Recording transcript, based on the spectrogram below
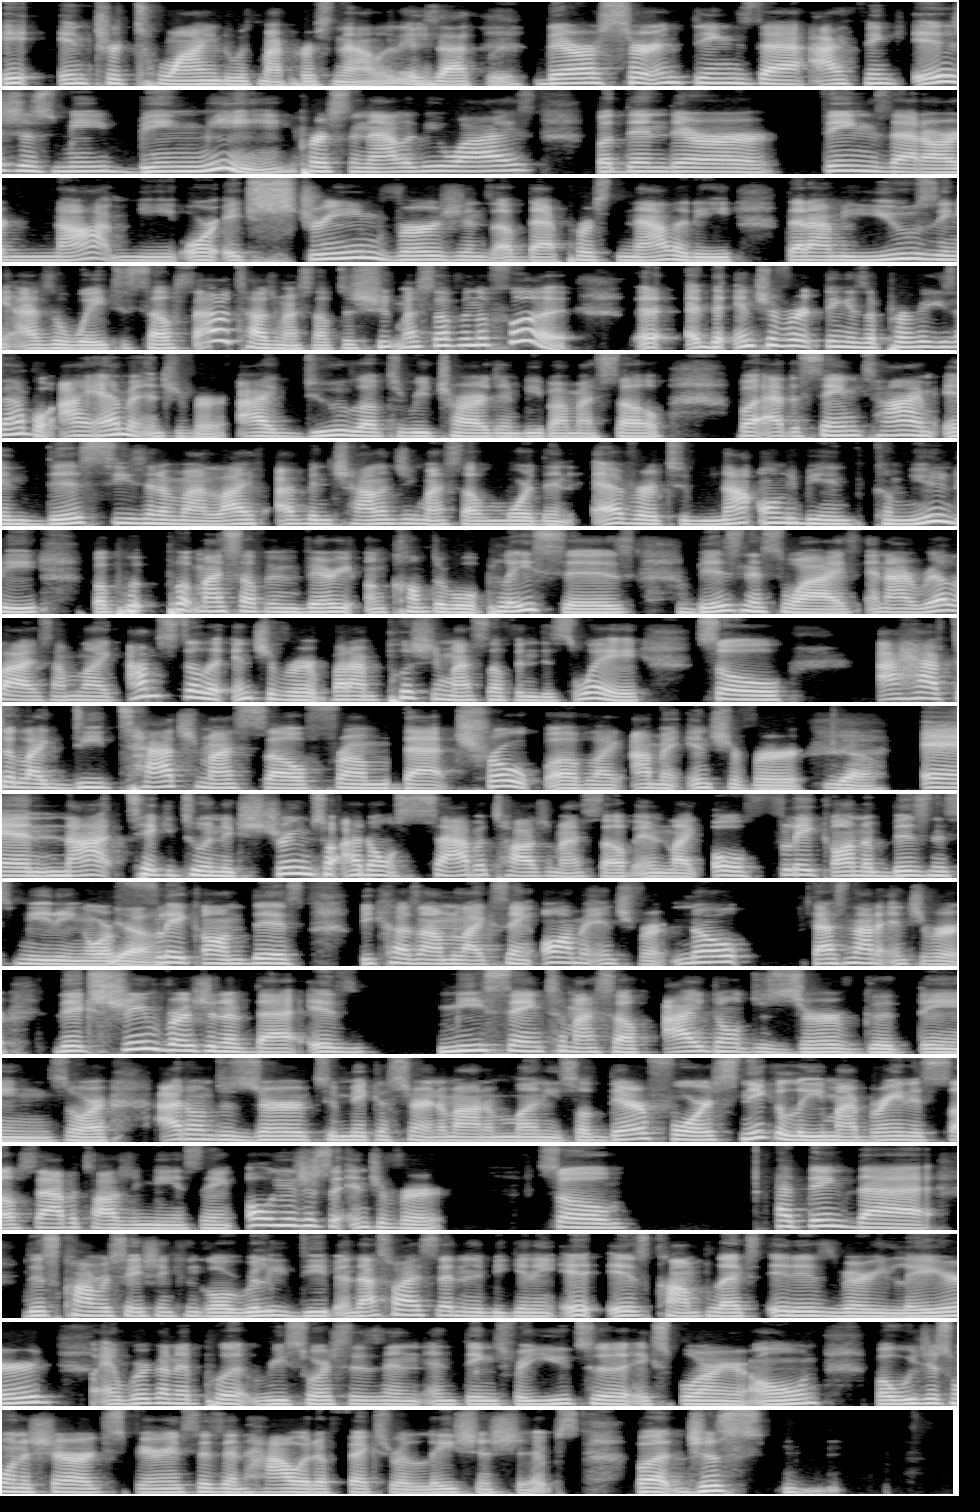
it intertwined with my personality. Exactly. There are certain things that I think is just me being me, personality wise, but then there are things that are not me or extreme versions of that personality that I'm using as a way to self sabotage myself, to shoot myself in the foot. Uh, uh, the introvert thing is a perfect example. I am an introvert. I do love to recharge and be by myself. But at the same time, in this season of my life, I've been challenging myself more than ever to not only be in community, but put, put myself in very uncomfortable places business wise. And I realized I'm like, I'm still an introvert, but I'm pushing myself in this way. So I have to like detach myself from that trope of like I'm an introvert. Yeah. And not take it to an extreme so I don't sabotage myself and like, oh, flake on a business meeting or Yeah. flake on this because I'm like saying, oh, I'm an introvert. No, that's not an introvert. The extreme version of that is me saying to myself, I don't deserve good things or I don't deserve to make a certain amount of money. So therefore, sneakily, my brain is self-sabotaging me and saying, Oh, you're just an introvert. So I think that this conversation can go really deep. And that's why I said in the beginning, it is complex, it is very layered. And we're going to put resources and, and things for you to explore on your own. But we just want to share our experiences and how it affects relationships. But just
